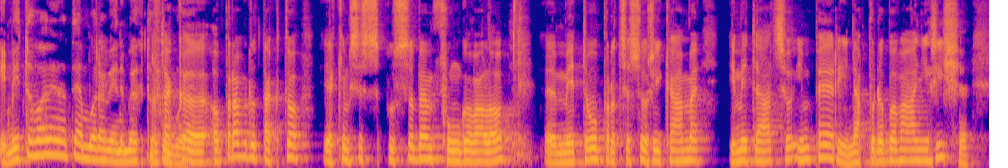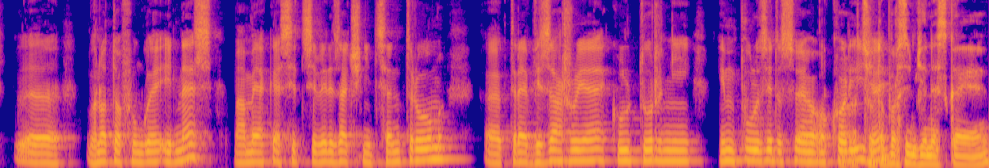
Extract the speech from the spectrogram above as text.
imitované na té Moravě, nebo jak to no funguje? Tak eh, opravdu takto, jakýmsi způsobem fungovalo, eh, my tomu procesu říkáme imitáciu impérií, napodobování říše. Eh, ono to funguje i dnes. Máme jakési civilizační centrum, které vyzařuje kulturní impulzy do svého okolí. A co to prosím tě dneska je?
